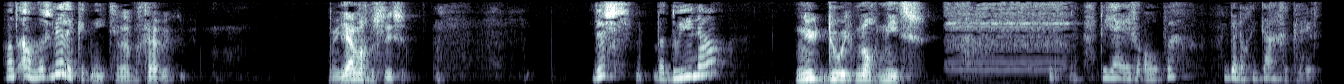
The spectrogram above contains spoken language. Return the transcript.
Want anders wil ik het niet. dat begrijp ik. Maar jij mag beslissen. Dus, wat doe je nou? Nu doe ik nog niets. Doe jij even open. Ik ben nog niet aangekleed.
